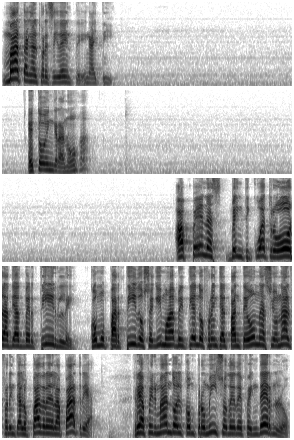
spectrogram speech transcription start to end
matan al presidente en Haití. Esto en Granoja. Apenas 24 horas de advertirle, como partido seguimos advirtiendo frente al Panteón Nacional, frente a los padres de la patria, reafirmando el compromiso de defenderlo.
